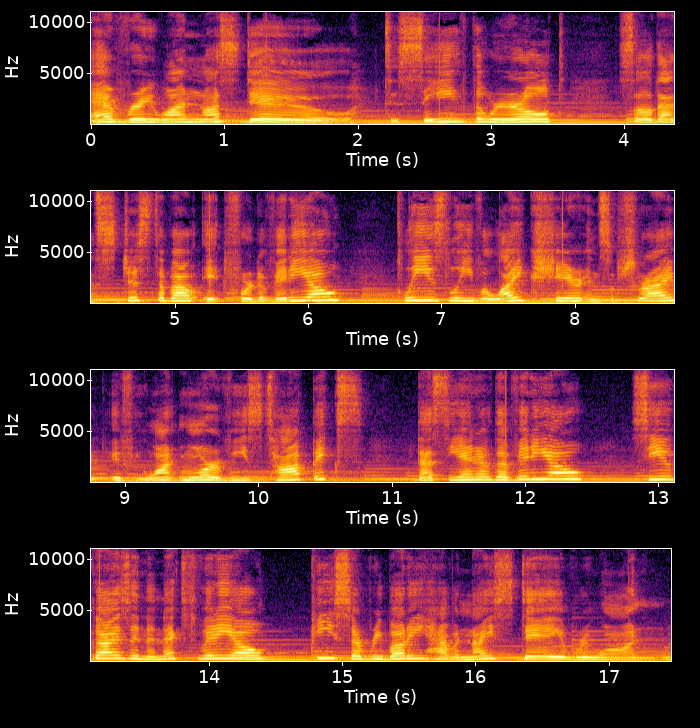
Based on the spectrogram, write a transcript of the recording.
Everyone must do to save the world. So that's just about it for the video. Please leave a like, share, and subscribe if you want more of these topics. That's the end of the video. See you guys in the next video. Peace, everybody. Have a nice day, everyone.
